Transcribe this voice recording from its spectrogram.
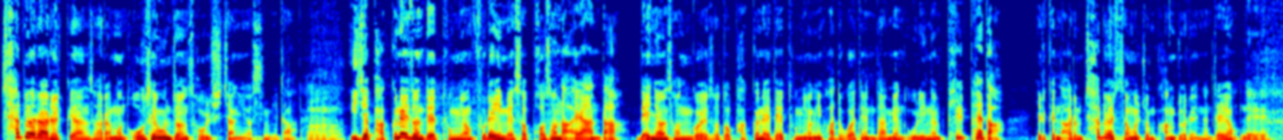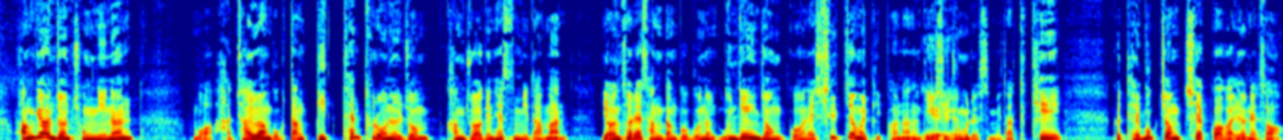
차별화를 꾀한 사람은 오세훈 전 서울시장이었습니다. 어. 이제 박근혜 전 대통령 프레임에서 벗어나야 한다. 내년 선거에서도 박근혜 대통령이 화두가 된다면 우리는 필패다. 이렇게 나름 차별성을 좀 강조를 했는데요. 네. 황교안 전 총리는 뭐 자유한국당 빅텐트론을 좀 강조하긴 했습니다만 연설의 상당 부분은 문재인 정권의 실정을 비판하는 데 예. 치중을 했습니다. 특히 그 대북 정책과 관련해서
